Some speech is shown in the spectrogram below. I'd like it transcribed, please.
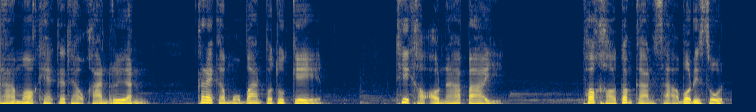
หาหมอแขกแถวคานเรือน ใกล้กับหมู่บ้านโปรตุเกสที่เขาเอาน้าไป เพราะเขาต้องการสาวบริสุทธิ์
